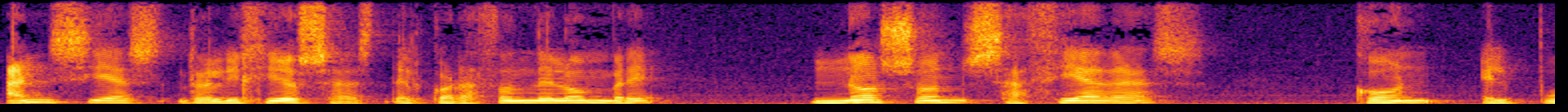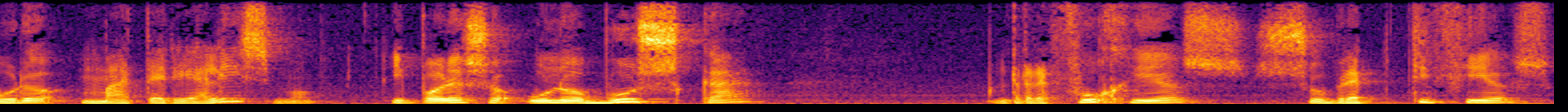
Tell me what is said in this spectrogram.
ansias religiosas del corazón del hombre no son saciadas con el puro materialismo y por eso uno busca refugios subrepticios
